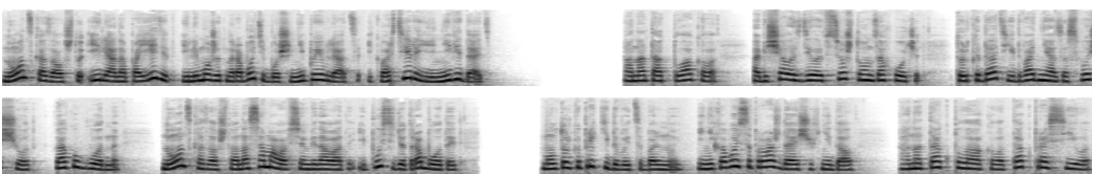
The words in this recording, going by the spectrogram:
но он сказал, что или она поедет, или может на работе больше не появляться, и квартиры ей не видать. Она так плакала, обещала сделать все, что он захочет, только дать ей два дня за свой счет, как угодно. Но он сказал, что она сама во всем виновата, и пусть идет работает. Мол, только прикидывается больной, и никого из сопровождающих не дал. Она так плакала, так просила.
